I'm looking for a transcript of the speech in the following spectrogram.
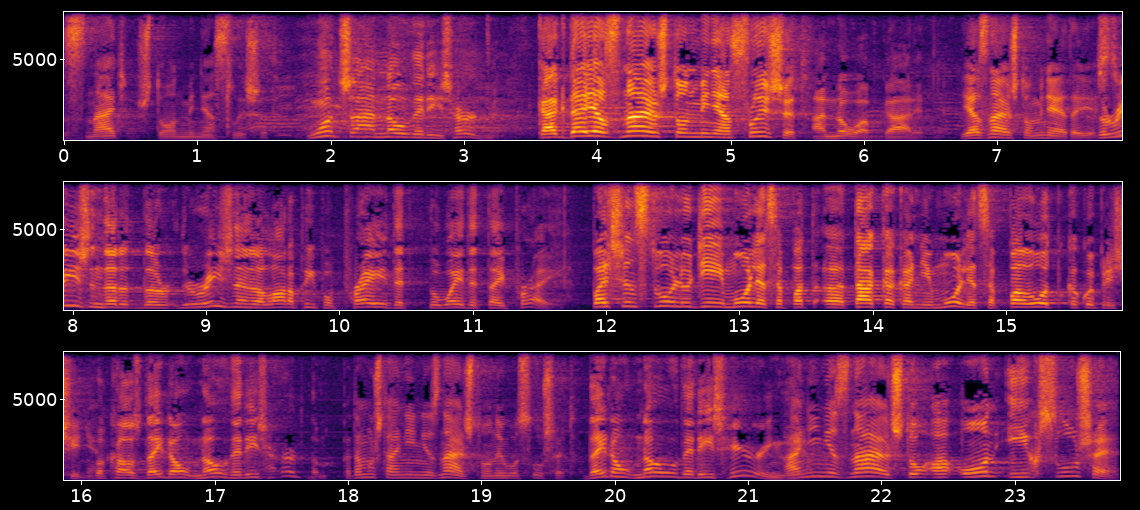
знать, что он меня слышит. Once I know that he's heard me, Когда я знаю, что он меня слышит, I know I've got it. я знаю, что у меня это есть. The reason that, the, the reason that a lot of people pray that the way that they pray, Большинство людей молятся э, так, как они молятся, по вот какой причине. Потому что они не знают, что он его слушает. Они не знают, что а, он их слушает.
